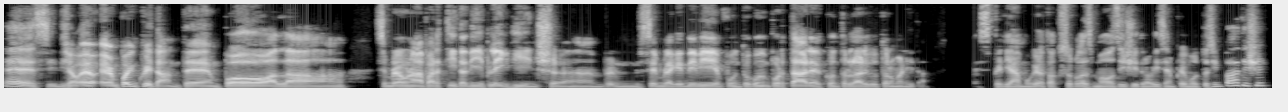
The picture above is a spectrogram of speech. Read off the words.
Eh sì, diciamo, è, è un po' inquietante, è un po' alla... Sembra una partita di Plague Inch, eh, sembra che devi appunto comportare e controllare tutta l'umanità speriamo che la toxoplasmosi ci trovi sempre molto simpatici,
